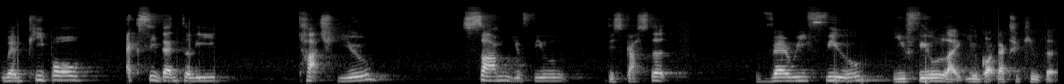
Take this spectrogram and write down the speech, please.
when people accidentally touch you, some you feel disgusted, very few you feel like you got electrocuted.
